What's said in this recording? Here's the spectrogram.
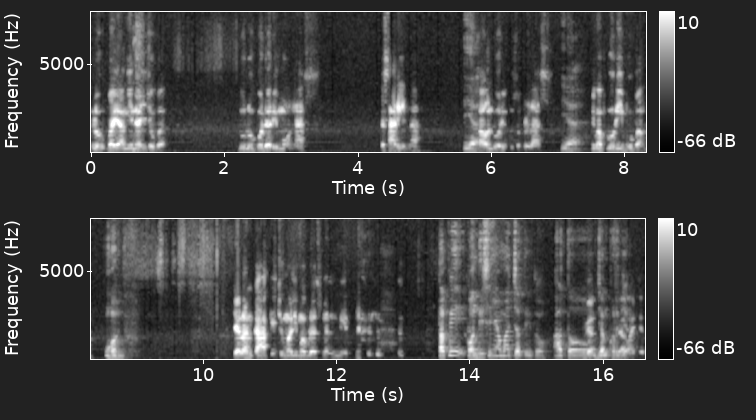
lu bayangin aja coba dulu gue dari Monas ke Sarina iya. tahun 2011 iya. lima puluh ribu bang Waduh. jalan kaki cuma 15 menit Tapi kondisinya macet itu atau enggak, jam kerja? Enggak macet.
